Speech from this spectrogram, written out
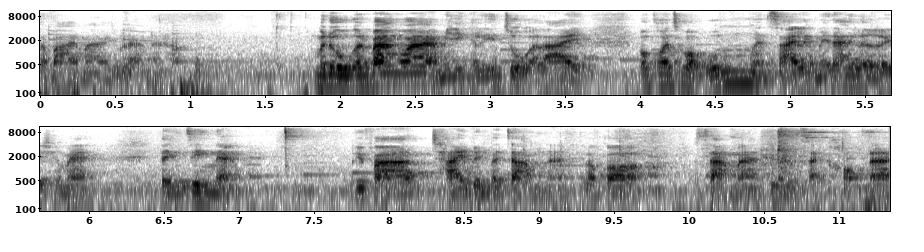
สบายมากอยู่แล้วนะครับ มาดูกันบ้างว่ามินิคาริจุอะไร บางคนจะบอกว่าเหมือนใส่อะไรไม่ได้เลยใช่ไหมแต่จริงๆเนี่ยพี่ฟ้าใช้เป็นประจำนะแล้วก็สามารถที่จะใส่ของได้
